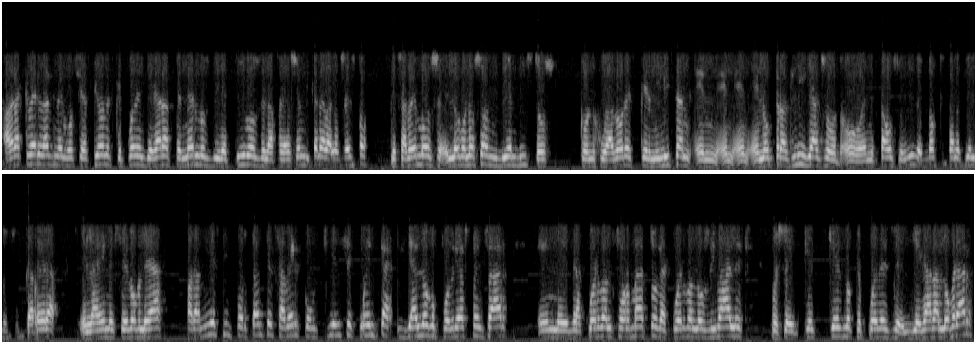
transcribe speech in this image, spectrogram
habrá que ver las negociaciones que pueden llegar a tener los directivos de la Federación Mexicana de Baloncesto, que sabemos eh, luego no son bien vistos con jugadores que militan en, en, en- en otras ligas o, o en Estados Unidos, no que están haciendo su carrera en la NCAA para mí es importante saber con quién se cuenta y ya luego podrías pensar en, eh, de acuerdo al formato, de acuerdo a los rivales, pues eh, qué, es lo que puedes eh, llegar a lograr,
